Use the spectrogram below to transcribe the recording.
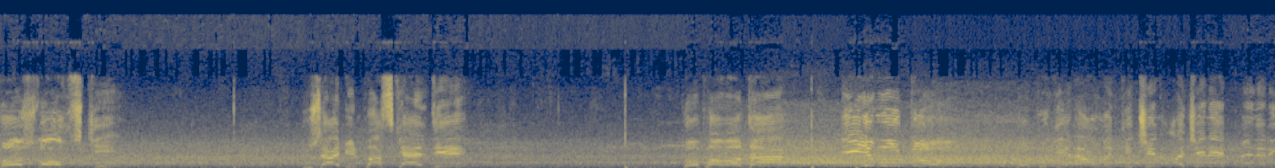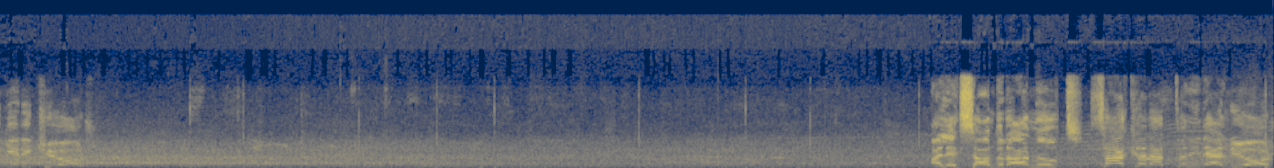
Kozlovski. Güzel bir pas geldi. Top havada. İyi vurdu. Topu geri almak için acele etmeleri gerekiyor. Alexander Arnold sağ kanattan ilerliyor.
